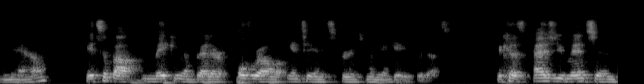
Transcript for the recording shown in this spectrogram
now. It's about making a better overall end-to-end experience when they engage with us. Because as you mentioned,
